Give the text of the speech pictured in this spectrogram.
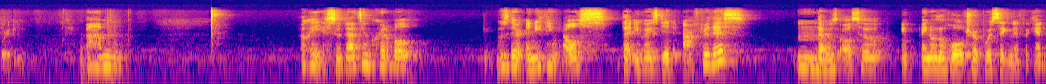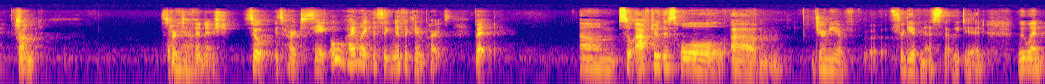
Pretty. Um, okay, so that's incredible. Was there anything else that you guys did after this Mm. that was also? I know the whole trip was significant from start to finish. So it's hard to say, oh, highlight the significant parts. But Um, so after this whole um, journey of forgiveness that we did, we went.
